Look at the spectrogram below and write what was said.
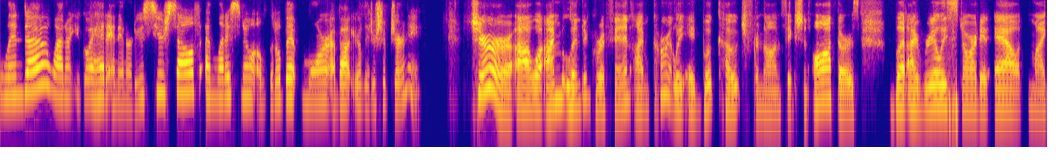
Linda, why don't you go ahead and introduce yourself and let us know a little bit more about your leadership journey? Sure. Uh, well, I'm Linda Griffin. I'm currently a book coach for nonfiction authors, but I really started out my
